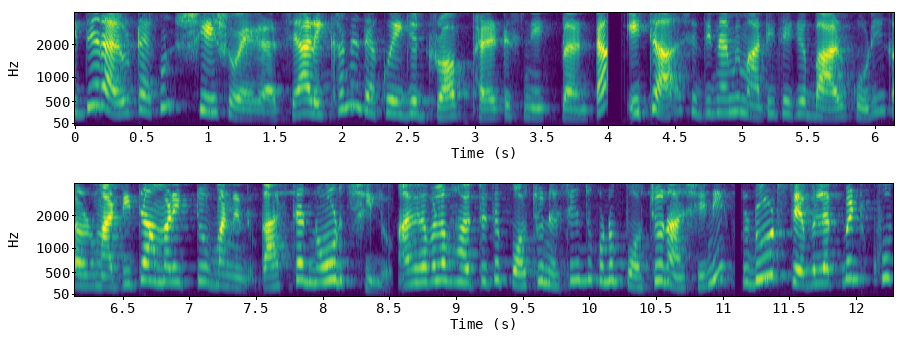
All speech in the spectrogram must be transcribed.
এদের আয়ুটা এখন শেষ হয়ে গেছে। আর এখানে দেখো, এই যে ড্রপ ভ্যারাইটি স্নেক প্ল্যান্টটা এটা সেদিন আমি মাটি থেকে বার করি, কারণ মাটিটা আমার একটু মানে গাছটা নড়ছিল আমি ভাবলাম হয়তো এতে পচন এসেছে, কিন্তু কোনো পচন আসেনি। রুটস ডেভেলপমেন্ট খুব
